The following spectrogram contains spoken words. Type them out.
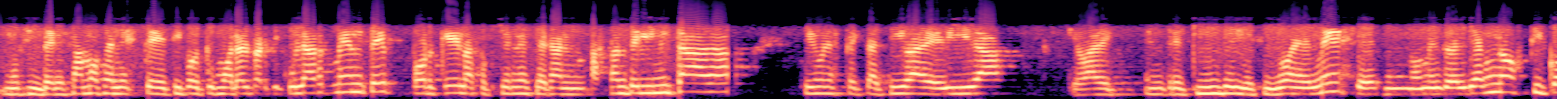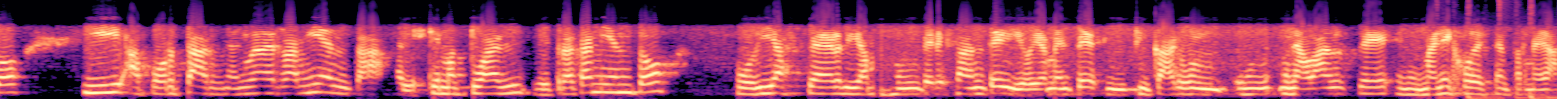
nos interesamos en este tipo tumoral particularmente porque las opciones eran bastante limitadas, tiene una expectativa de vida que va de entre 15 y 19 meses en el momento del diagnóstico y aportar una nueva herramienta al esquema actual de tratamiento podía ser, digamos, muy interesante y obviamente significar un, un avance en el manejo de esta enfermedad.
